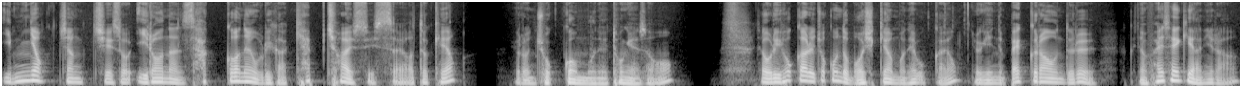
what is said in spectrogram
입력 장치에서 일어난 사건을 우리가 캡처할 수 있어요 어떻게 요? 이런 조건문을 통해서 자, 우리 효과를 조금 더 멋있게 한번 해볼까요? 여기 있는 백그라운드를 그냥 회색이 아니라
